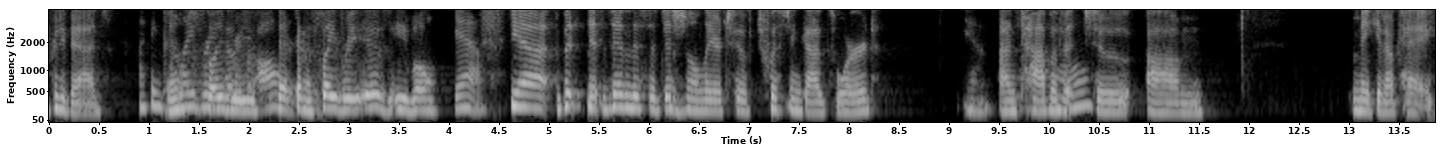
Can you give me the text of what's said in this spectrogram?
pretty bad. I think Yeah, slavery, slavery, overall. that is kind of slavery is evil. Yeah. Yeah, but it, then this additional layer too of twisting God's word. Yeah. On top of it to um, make it okay.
